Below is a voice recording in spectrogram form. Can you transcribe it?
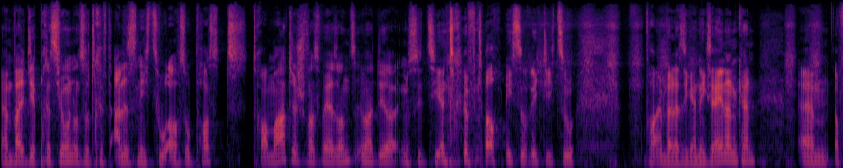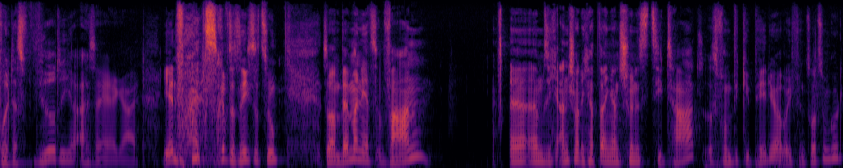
Ähm, weil Depression und so trifft alles nicht zu. Auch so posttraumatisch, was wir ja sonst immer diagnostizieren, trifft auch nicht so richtig zu. Vor allem, weil er sich an nichts erinnern kann. Ähm, obwohl das würde ja, also ja, egal. Jedenfalls trifft das nicht so zu. So, und wenn man jetzt Wahn äh, ähm, sich anschaut, ich habe da ein ganz schönes Zitat, das ist von Wikipedia, aber ich finde es trotzdem gut.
